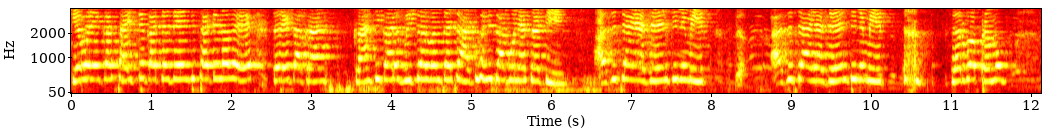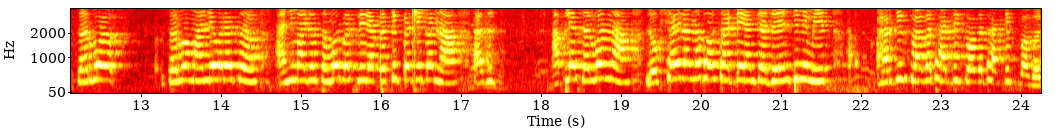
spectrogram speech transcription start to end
केवळ एका साहित्यकाच्या जयंतीसाठी नव्हे तर एका क्रांतिकारक विचारवंताच्या आठवणी जागवण्यासाठी. आजच्या या जयंतीनिमित्त आजच्या या जयंतीनिमित्त सर्व प्रमुख सर्व सर्व मान्यवराचं आणि माझ्यासमोर बसलेल्या प्रत्येक प्रत्येकांना आज आपल्या सर्वांना लोकशाहीर अण्णाभाऊ साठे यांच्या जयंतीनिमित्त हार्दिक स्वागत हार्दिक स्वागत हार्दिक स्वागत.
